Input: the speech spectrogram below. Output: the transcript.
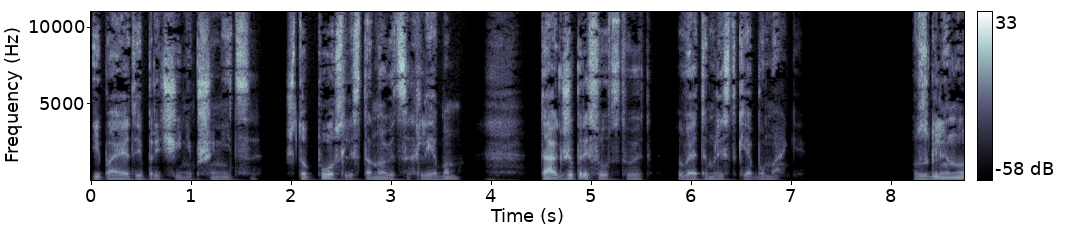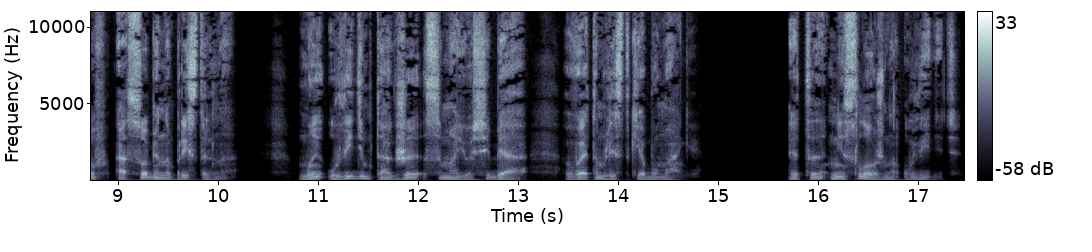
и по этой причине пшеница что после становится хлебом, также присутствует в этом листке бумаги. Взглянув особенно пристально, мы увидим также самое себя в этом листке бумаги. Это несложно увидеть,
